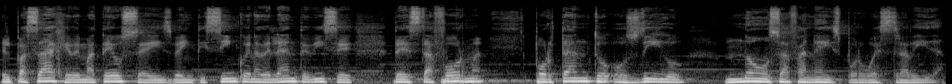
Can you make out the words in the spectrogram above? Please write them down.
El pasaje de Mateo 6, 25 en adelante dice de esta forma, Por tanto os digo, no os afanéis por vuestra vida.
